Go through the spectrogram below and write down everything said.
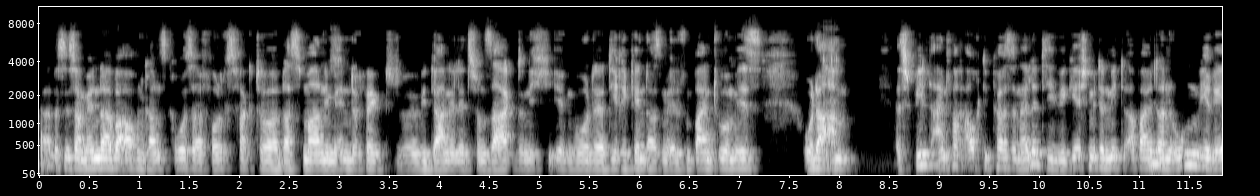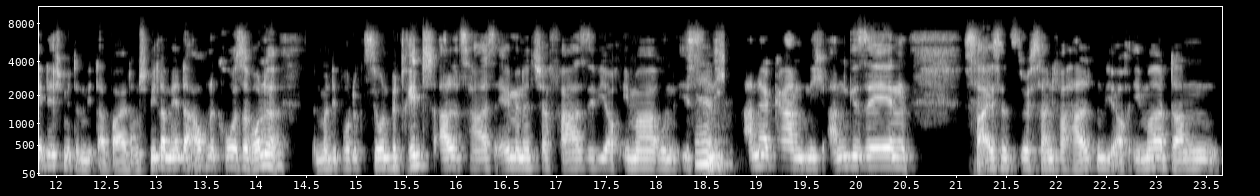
Ja, das ist am Ende aber auch ein ganz großer Erfolgsfaktor, dass man im Endeffekt, wie Daniel jetzt schon sagte, nicht irgendwo der Dirigent aus dem Elfenbeinturm ist oder am es spielt einfach auch die Personality. Wie gehe ich mit den Mitarbeitern um? Wie rede ich mit den Mitarbeitern? Spielt am Ende auch eine große Rolle, wenn man die Produktion betritt als HSL-Manager, Phase, wie auch immer, und ist ja. nicht anerkannt, nicht angesehen, sei es jetzt durch sein Verhalten, wie auch immer, dann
